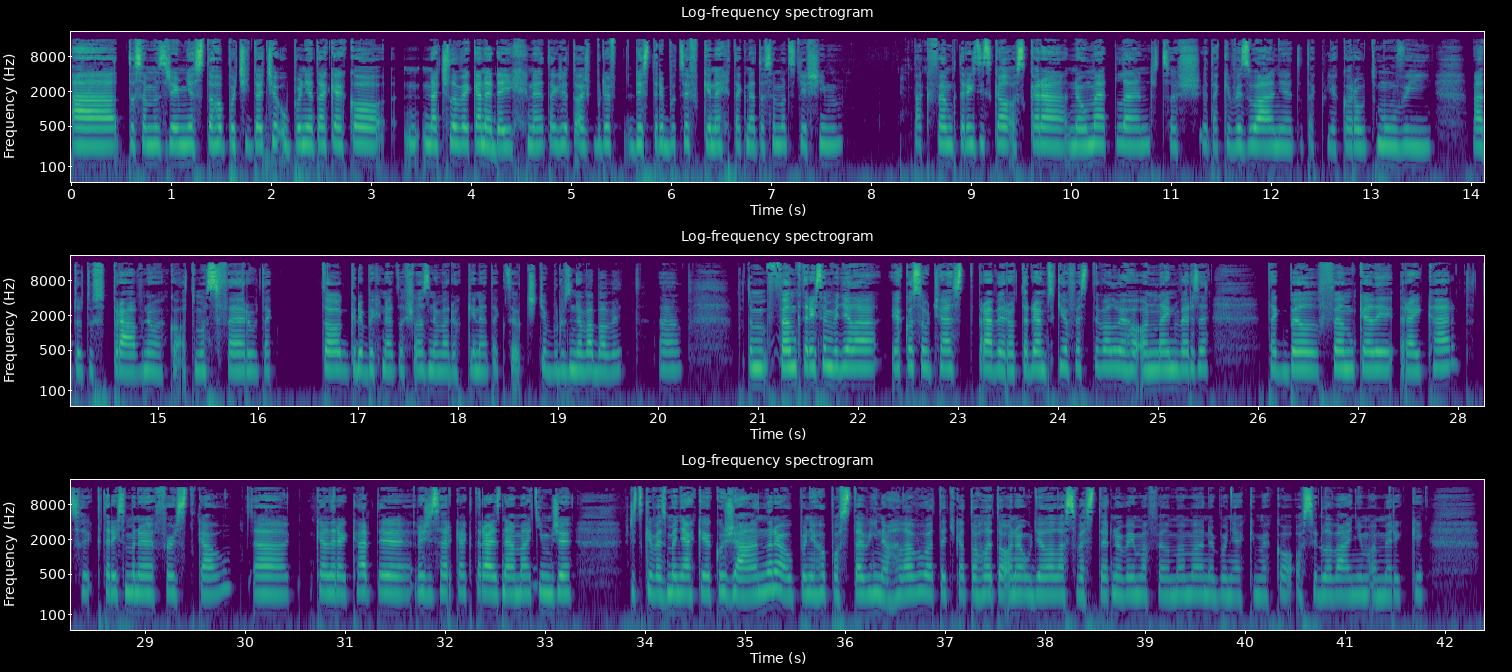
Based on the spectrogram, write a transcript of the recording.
a to samozřejmě z toho počítače úplně tak jako na člověka nedejchne, takže to až bude v distribuci v kinech, tak na to se moc těším. Pak film, který získal Oscara Nomadland, což je taky vizuálně, je to takový jako road movie, má to tu správnou jako atmosféru, tak to, kdybych na to šla znova do kina, tak se určitě budu znova bavit. A potom film, který jsem viděla jako součást právě Rotterdamského festivalu, jeho online verze, tak byl film Kelly Reichardt, který se jmenuje First Cow. A Kelly Reichardt je režisérka, která je známá tím, že vždycky vezme nějaký jako žánr a úplně ho postaví na hlavu a teďka tohle to ona udělala s westernovými filmama nebo nějakým jako osidlováním Ameriky.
